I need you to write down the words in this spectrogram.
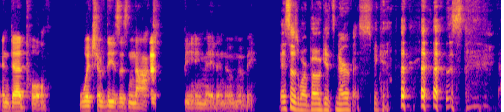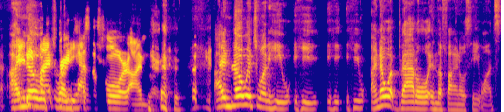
and Deadpool. Which of these is not being made into a movie. This is where Bo gets nervous because I know which Brady has the floor. I'm there. I know which one he he he he. I know what battle in the finals he wants,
